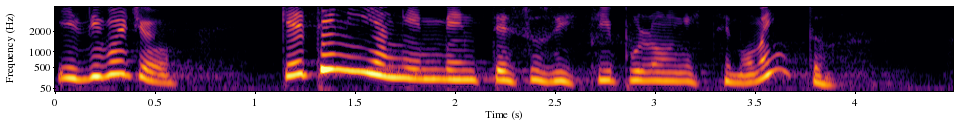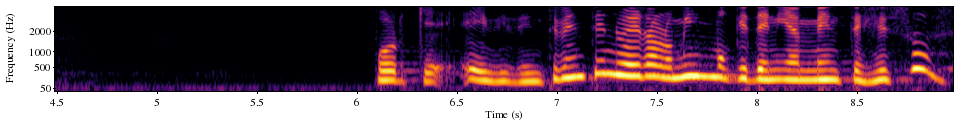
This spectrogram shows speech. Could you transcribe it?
Y digo yo, ¿qué tenían en mente sus discípulos en este momento? Porque evidentemente no era lo mismo que tenía en mente Jesús.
